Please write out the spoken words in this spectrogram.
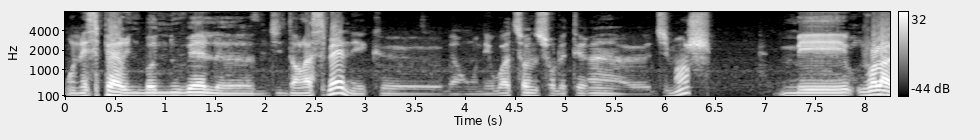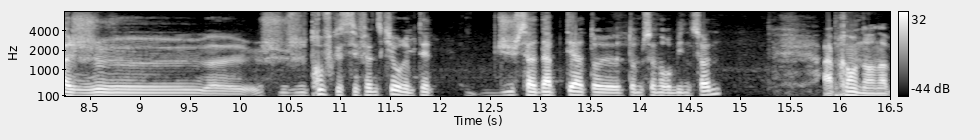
on espère une bonne nouvelle euh, dans la semaine et que ben, on est Watson sur le terrain euh, dimanche. Mais voilà, je, je trouve que Stefanski aurait peut-être dû s'adapter à Thompson Robinson. Après, on en a,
